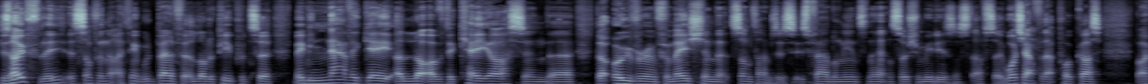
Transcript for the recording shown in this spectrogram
because hopefully it's something that I think would benefit a lot of people to maybe navigate a lot of the chaos and the, the over information that sometimes is, is found on the internet and social medias and stuff. So watch out for that podcast. But I'll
